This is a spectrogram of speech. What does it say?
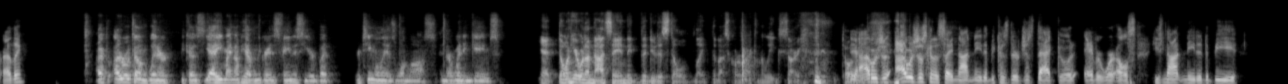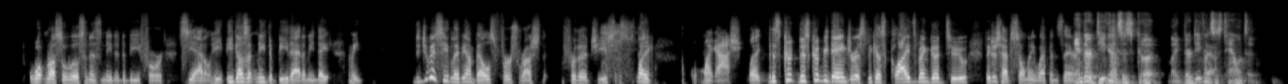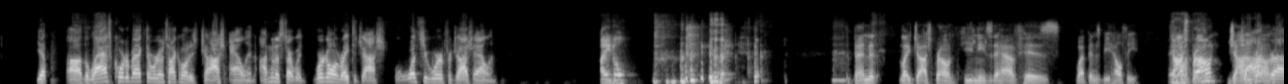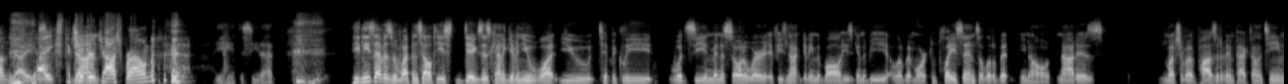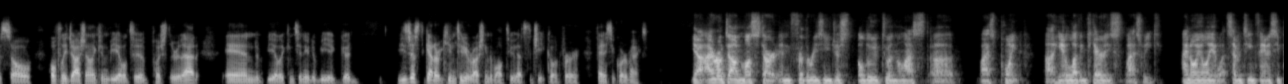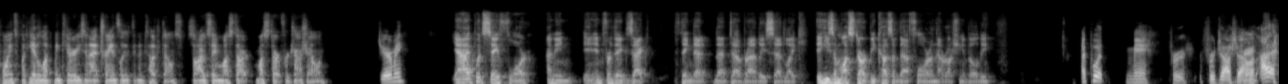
Bradley? I, I wrote down winner because yeah, he might not be having the greatest fantasy year, but your team only has one loss and they're winning games. Yeah, don't hear what I'm not saying. The, the dude is still like the best quarterback in the league. Sorry. Totally. Yeah, I was just I was just gonna say not needed because they're just that good everywhere else. He's not needed to be what Russell Wilson has needed to be for Seattle. He he doesn't need to be that. I mean, they. I mean, did you guys see Le'Veon Bell's first rush for the Chiefs? It's like, oh my gosh, like this could this could be dangerous because Clyde's been good too. They just have so many weapons there. And their defense is good. Like their defense Yeah. is talented. Yep. Uh, the last quarterback that we're going to talk about is Josh Allen. I'm going to start with. We're going right to Josh. What's your word for Josh Allen? Idle. Dependent like Josh Brown, he needs to have his weapons be healthy. Josh Brown? John, John Brown. Brown. Yikes. Yikes! The kicker, Josh Brown. You hate to see that. He needs to have his weapons healthy. Diggs is kind of giving you what you typically would see in Minnesota, where if he's not getting the ball, he's going to be a little bit more complacent, a little bit, you know, not as much of a positive impact on the team. So hopefully Josh Allen can be able to push through that and be able to continue to be a good. He's just got to continue rushing the ball too. That's the cheat code for fantasy quarterbacks. Yeah, I wrote down must start, and for the reason you just alluded to in the last uh last point, uh, he had 11 carries last week. I know he only had what 17 fantasy points, but he had 11 carries, and that translated into touchdowns. So I would say must start, must start for Josh Allen. Jeremy. Yeah, I put safe floor. I mean, and and for the exact thing that that uh, Bradley said, like he's a must start because of that floor and that rushing ability. I put meh for for Josh Meh. Allen. I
